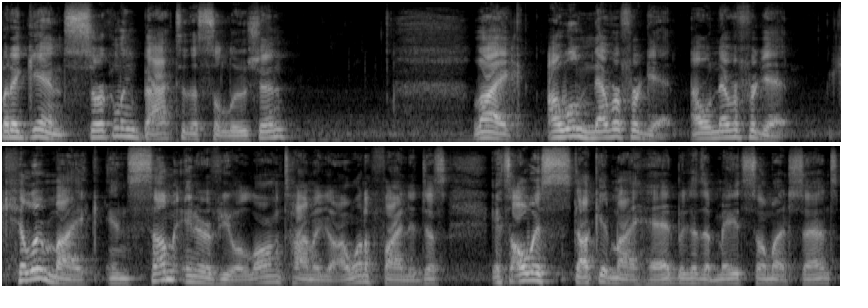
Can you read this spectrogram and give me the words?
But again, circling back to the solution, like, I will never forget, I will never forget, Killer Mike in some interview a long time ago, I wanna find it, just, it's always stuck in my head because it made so much sense.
